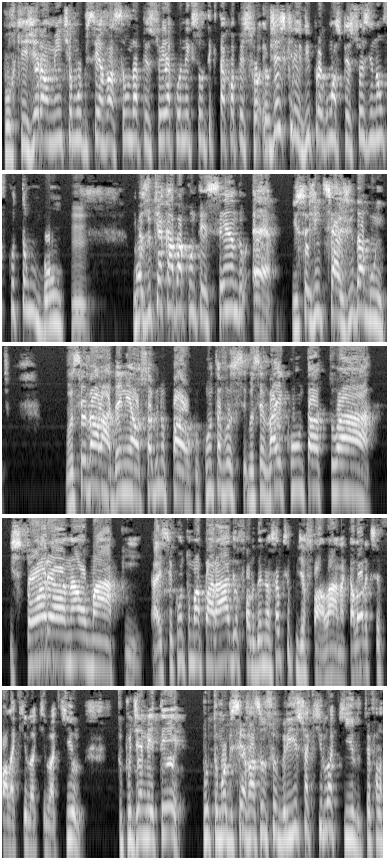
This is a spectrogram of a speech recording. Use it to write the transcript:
porque geralmente é uma observação da pessoa e a conexão tem que estar com a pessoa. Eu já escrevi para algumas pessoas e não ficou tão bom. Hum. Mas o que acaba acontecendo é, isso a gente se ajuda muito. Você vai lá, Daniel, sobe no palco, conta você, você vai e conta a tua história na UMAP. Aí você conta uma parada eu falo, Daniel, sabe o que você podia falar? Naquela hora que você fala aquilo, aquilo, aquilo, tu podia meter puta, uma observação sobre isso, aquilo, aquilo. Tu ia falar,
